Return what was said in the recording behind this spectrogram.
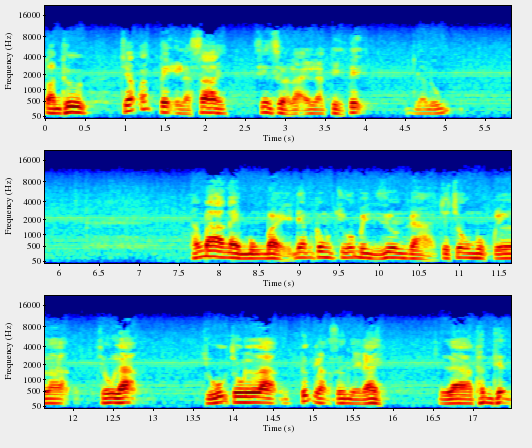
Toàn thư, chép ất tỵ là sai xin sửa lại là kỷ tỵ. Là đúng. Tháng 3 ngày mùng 7 đem công chúa Bình Dương gả cho châu Mục Lạng, châu Lạng. Chú châu Lạng, tức Lạng Sơn ngày nay, là thân thiện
